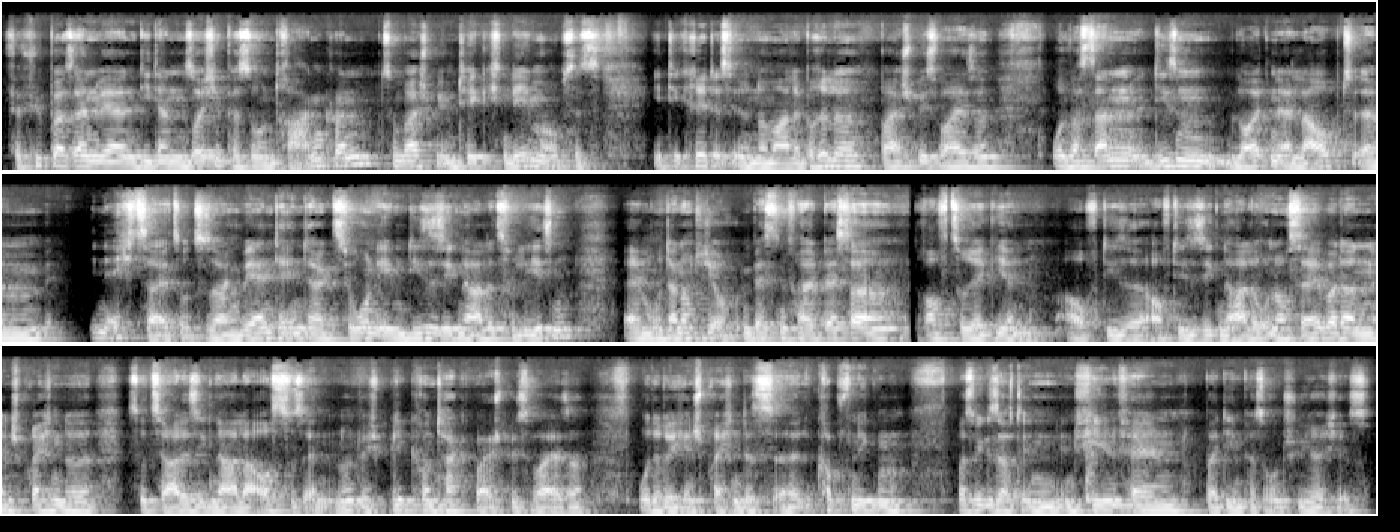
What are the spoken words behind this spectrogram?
verfügbar sein werden, die dann solche Personen tragen können, zum Beispiel im täglichen Leben, ob es jetzt integriert ist in eine normale Brille beispielsweise, und was dann diesen Leuten erlaubt, ähm, in Echtzeit sozusagen während der Interaktion eben diese Signale zu lesen ähm, und dann natürlich auch im besten Fall besser darauf zu reagieren, auf diese, auf diese Signale und auch selber dann entsprechende soziale Signale auszusenden, ne, durch Blickkontakt beispielsweise oder durch entsprechendes äh, Kopfnicken, was wie gesagt in, in vielen Fällen bei den Personen schwierig ist.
